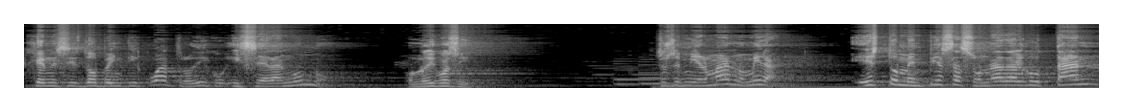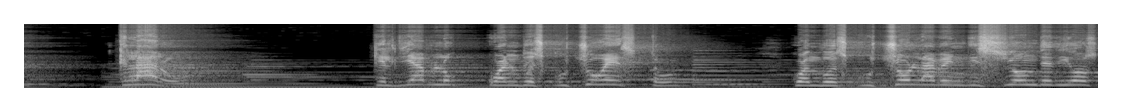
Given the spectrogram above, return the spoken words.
Génesis 2.24 dijo, y serán uno. ¿O no dijo así? Entonces mi hermano, mira, esto me empieza a sonar algo tan claro que el diablo cuando escuchó esto, cuando escuchó la bendición de Dios,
